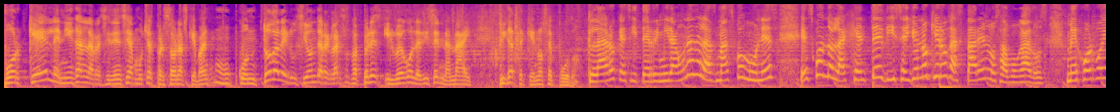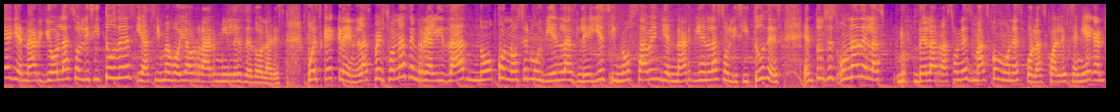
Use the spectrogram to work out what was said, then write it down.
por qué le niegan la residencia a muchas personas que van con toda la ilusión de arreglar sus papeles y luego le dicen, nanay, fíjate que no se pudo. Claro que sí, Terry. Mira, una de las más comunes es cuando la gente dice, yo no quiero gastar en los abogados, mejor voy a llenar yo las solicitudes y así me voy a ahorrar miles de dólares. Pues, ¿qué creen? Las personas en realidad no conocen muy bien las leyes y no saben llenar bien las solicitudes. Entonces, una de las, de las razones más comunes por las cuales se niegan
